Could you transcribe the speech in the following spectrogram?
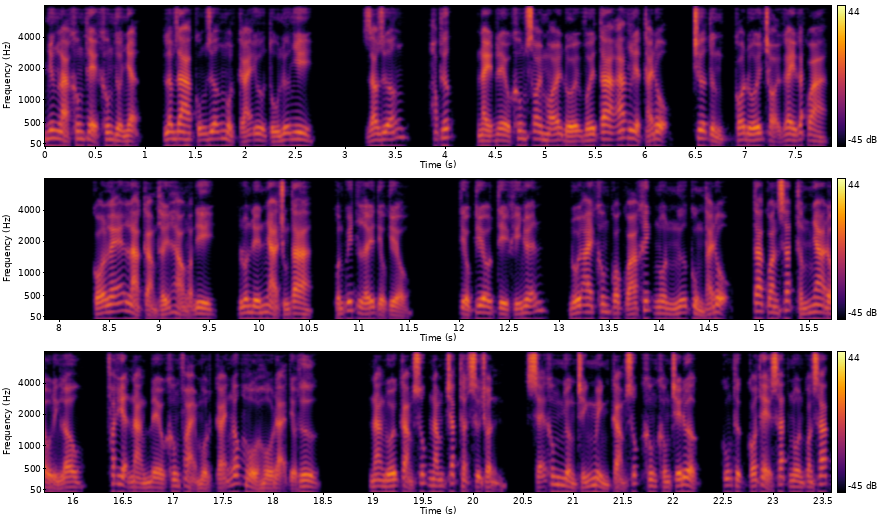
Nhưng là không thể không thừa nhận, lâm gia cũng dưỡng một cái ưu tú nữ nhi. Giáo dưỡng, học thức, này đều không soi mói đối với ta ác liệt thái độ chưa từng có đối chọi gây gắt qua. Có lẽ là cảm thấy hảo ngọt đi, luôn đến nhà chúng ta, quấn quýt lấy tiểu kiều. Tiểu kiều tì khí nhuyễn, đối ai không có quá khích ngôn ngữ cùng thái độ, ta quan sát thấm nha đầu đỉnh lâu, phát hiện nàng đều không phải một cái ngốc hồ hồ đại tiểu thư. Nàng đối cảm xúc nắm chắc thật sự chuẩn, sẽ không nhường chính mình cảm xúc không khống chế được, cũng thực có thể sát ngôn quan sát.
